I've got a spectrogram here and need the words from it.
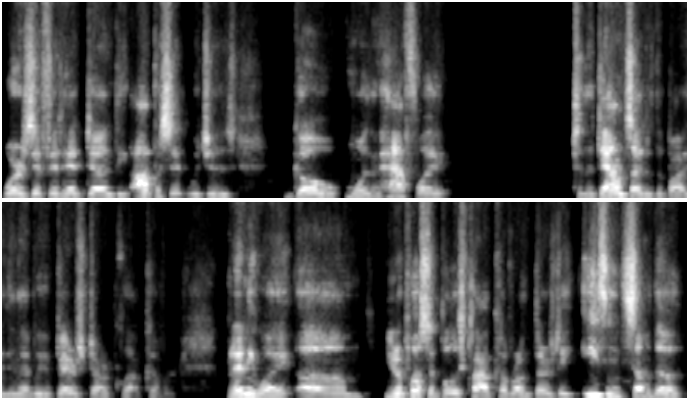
Whereas if it had done the opposite, which is go more than halfway to the downside of the body, then that'd be a bearish dark cloud cover. But anyway, um, euro posted a bullish cloud cover on Thursday, easing some of the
